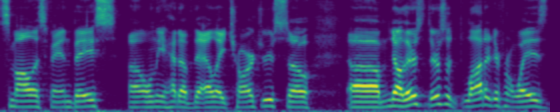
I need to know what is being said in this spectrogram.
smallest fan base, uh, only ahead of the LA Chargers. So um, no, there's there's a lot of different ways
